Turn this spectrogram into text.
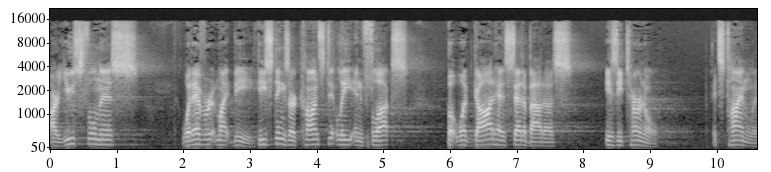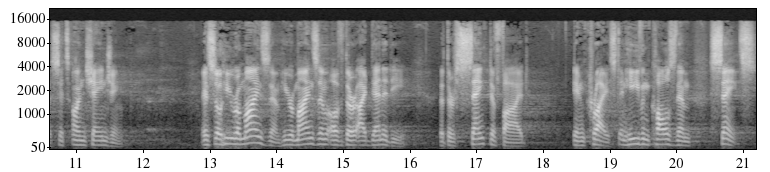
our usefulness, whatever it might be. These things are constantly in flux, but what God has said about us is eternal, it's timeless, it's unchanging. And so he reminds them, he reminds them of their identity, that they're sanctified in Christ. And he even calls them saints.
